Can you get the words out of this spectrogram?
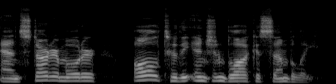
and starter motor all to the engine block assembly.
